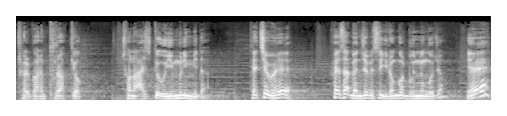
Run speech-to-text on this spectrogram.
결과는 불합격. 저는 아직도 의문입니다. 대체 왜 회사 면접에서 이런 걸 묻는 거죠? 예?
